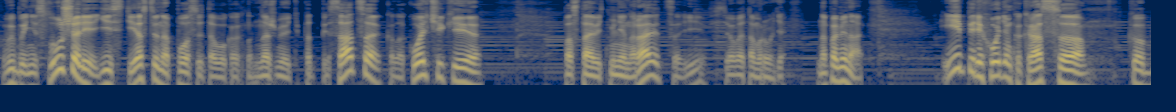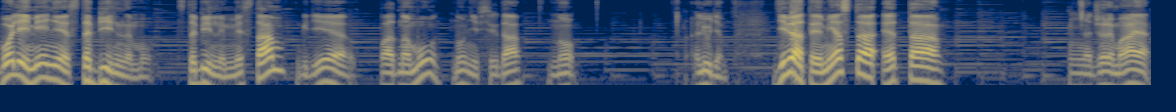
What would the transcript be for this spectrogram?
вы бы не слушали, естественно, после того, как нажмете подписаться, колокольчики, поставить «Мне нравится» и все в этом роде. Напоминаю. И переходим как раз э, к более-менее стабильному, стабильным местам, где по одному, ну, не всегда, но людям. Девятое место это Джеремайя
